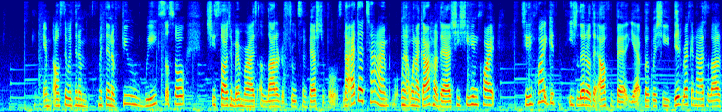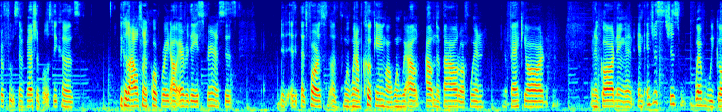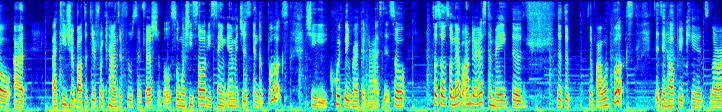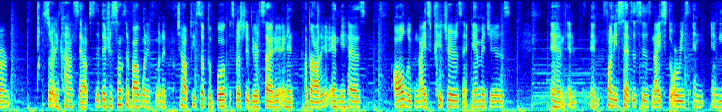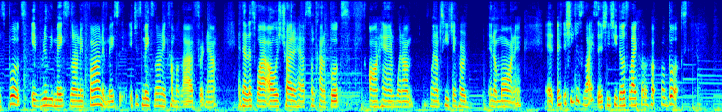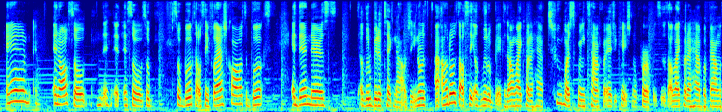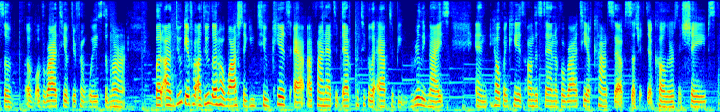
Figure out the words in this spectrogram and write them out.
and also within a, within a few weeks or so, she started to memorize a lot of the fruits and vegetables. Now at that time, when I, when I got her that, she she didn't quite she didn't quite get each letter of the alphabet yet, but but she did recognize a lot of the fruits and vegetables because because I also incorporate our everyday experiences as far as uh, when, when, I'm cooking or when we're out out and about or if we're in, in the backyard, in the gardening, and, and, and just just wherever we go, I I teach her about the different kinds of fruits and vegetables. So when she saw these same images in the books, she quickly recognized it. So so so so never underestimate the the the, the power of books to, to help your kids learn certain concepts. That there's just something about when a, when a child picks up a book, especially if they're excited and it, about it, and it has all the nice pictures and images and and, and funny sentences, nice stories in, in these books, it really makes learning fun. It makes it, it just makes learning come alive for them. And that is why I always try to have some kind of books on hand when I'm when I'm teaching her in the morning. And, and she just likes it. She, she does like her, her, her books. And and also and so so so books, I would say flashcards, books, and then there's a little bit of technology. Notice, I, will notice I'll say a little bit because I don't like her to have too much screen time for educational purposes. I like her to have a balance of, of a variety of different ways to learn. But I do give her, I do let her watch the YouTube Kids app. I find that to, that particular app to be really nice and helping kids understand a variety of concepts such as their colors and shapes,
